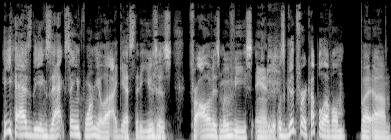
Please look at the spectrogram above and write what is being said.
he has the exact same formula, I guess, that he uses for all of his movies. And it was good for a couple of them, but, um,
